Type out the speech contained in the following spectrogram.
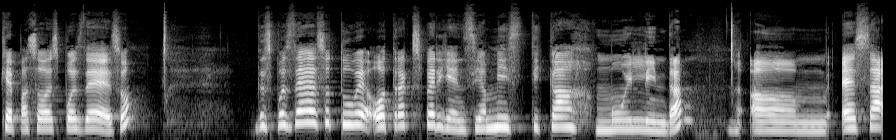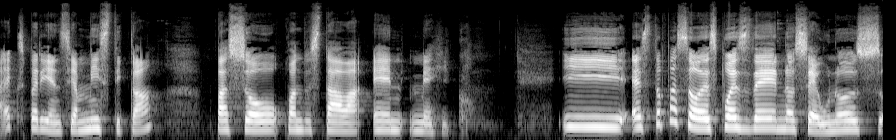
qué pasó después de eso? Después de eso tuve otra experiencia mística muy linda. esa experiencia mística pasó cuando estaba en México. Y esto pasó después de, no sé, unos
